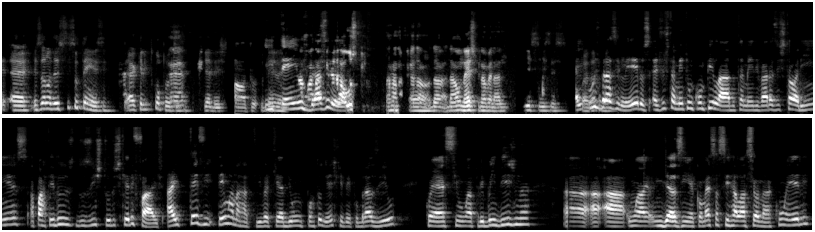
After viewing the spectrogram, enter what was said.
É, esse holandês, isso tem esse. É aquele que tu comprou, É. desse. Pronto. E ele. tem os da brasileiros. USP. Tava na feira da, da, da Unesp, na verdade. Isso, isso, isso. Aí, Foi os exatamente. brasileiros é justamente um compilado também de várias historinhas a partir dos, dos estudos que ele faz. Aí teve, tem uma narrativa que é de um português que vem para o Brasil, conhece uma tribo indígena, a, a, a- uma indiazinha começa a se relacionar com ele,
